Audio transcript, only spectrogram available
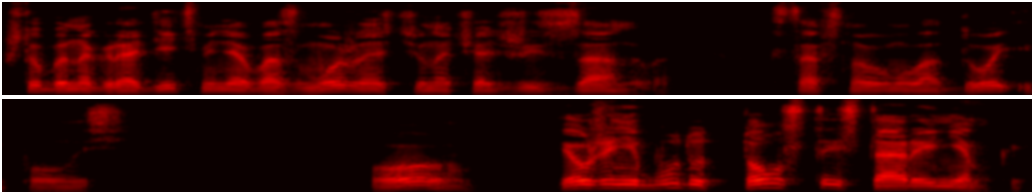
чтобы наградить меня возможностью начать жизнь заново, став снова молодой и полной. О, я уже не буду толстой старой немкой.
